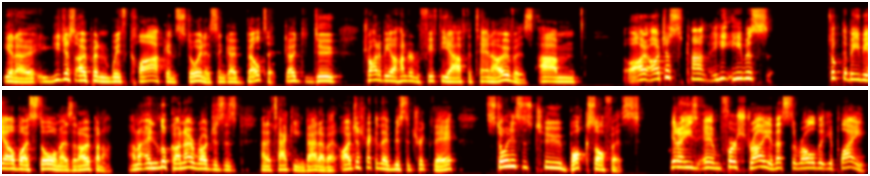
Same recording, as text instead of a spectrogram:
You know, you just open with Clarke and Stoinis and go belt it. Go to do try to be one hundred and fifty after ten overs. Um, I, I just can't. He he was took the BBL by storm as an opener. And, and look, I know Rogers is an attacking batter, but I just reckon they've missed a trick there. Stoinis is too box office. You know, he's for Australia. That's the role that you play.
